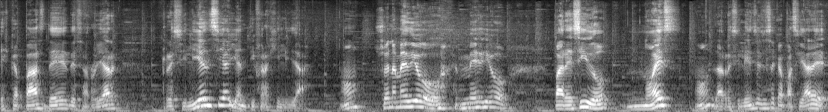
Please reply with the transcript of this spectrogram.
es capaz de desarrollar resiliencia y antifragilidad. Suena medio, medio parecido, no es. La resiliencia es esa capacidad de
